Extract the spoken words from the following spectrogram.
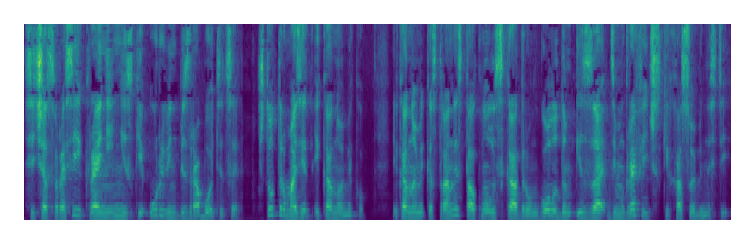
Сейчас в России крайне низкий уровень безработицы, что тормозит экономику. Экономика страны столкнулась с кадровым голодом из-за демографических особенностей.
